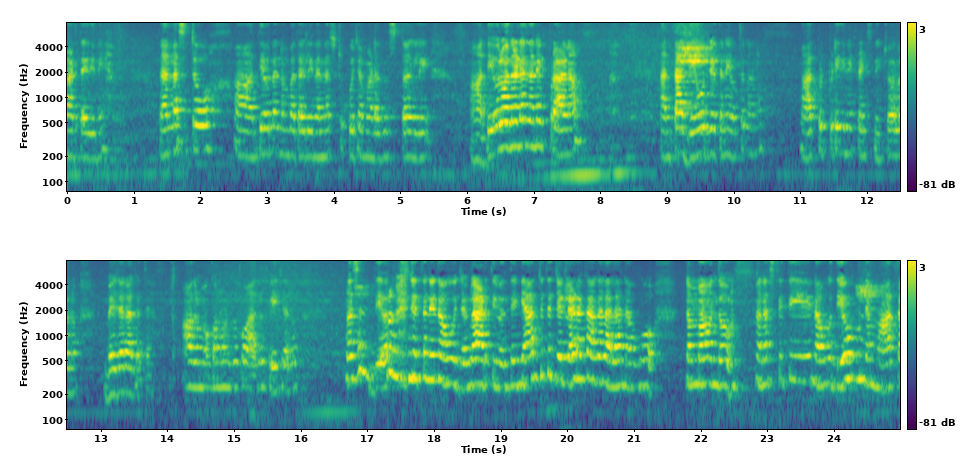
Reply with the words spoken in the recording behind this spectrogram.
ಮಾಡ್ತಾ ಇದ್ದೀನಿ. ನನ್ನಷ್ಟು ದೇವ್ರನ್ನ ನಂಬೋದಾಗಲಿ, ನನ್ನಷ್ಟು ಪೂಜೆ ಮಾಡೋದಷ್ಟಾಗಲಿ ದೇವರು ಅಂದ್ರೆ ನನಗೆ ಪ್ರಾಣ. ಅಂತ ದೇವ್ರ ಜೊತೆನೇ ಇವತ್ತು ನಾನು. ಮಾತು ಬಿಟ್ಬಿಟ್ಟಿದ್ದೀನಿ ಫ್ರೆಂಡ್ಸ್ ನಿಜವಾಗ್ಲೂ ಬೇಜಾರಾಗುತ್ತೆ. ಆದ್ರೂ ಮುಖ ನೋಡಬೇಕು, ಆದರೂ ಬೇಜಾರು. ಒಂದ್ಸಲ ದೇವ್ರ ಜೊತೆನೇ ನಾವು ಜಗಳ ಆಡ್ತೀವಿ ಅಂತ. ಇನ್ಯಾರ ಜೊತೆ ಜಗಳ ಆಡೋಕ್ಕಾಗಲ್ಲ ನಾವು? ನಮ್ಮ ಒಂದು ಮನಸ್ಥಿತಿ, ನಾವು ದೇವ್ರ ಮುಂದೆ ಮಾತ್ರ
